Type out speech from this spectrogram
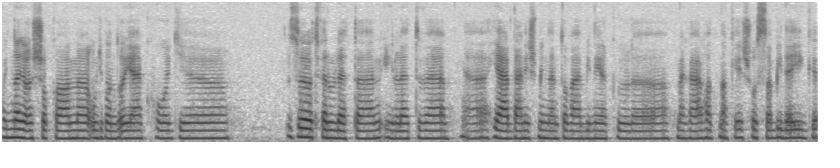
hogy nagyon sokan úgy gondolják, hogy zöld felületen, illetve járdán is minden további nélkül megállhatnak, és hosszabb ideig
